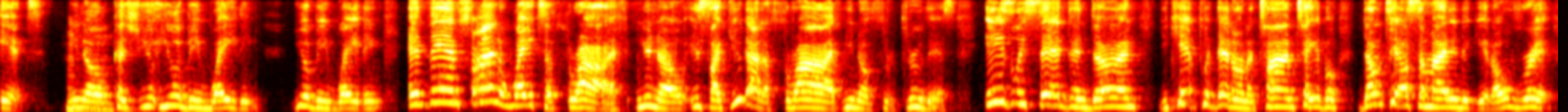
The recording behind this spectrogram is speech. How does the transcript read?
it, you mm-hmm. know, because you you'll be waiting. You'll be waiting. And then find a way to thrive. You know, it's like you got to thrive, you know, through, through this. Easily said than done. You can't put that on a timetable. Don't tell somebody to get over it.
